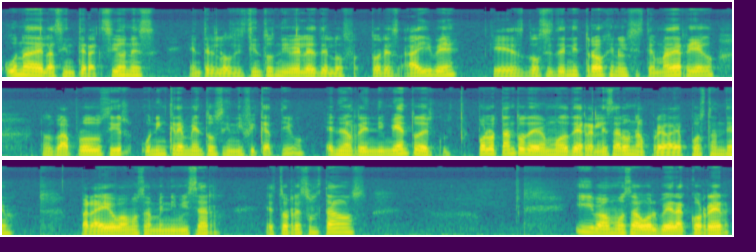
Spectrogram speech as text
una de las interacciones entre los distintos niveles de los factores A y B, que es dosis de nitrógeno y sistema de riego, nos va a producir un incremento significativo en el rendimiento del cultivo. Por lo tanto, debemos de realizar una prueba de postandeo. Para ello vamos a minimizar estos resultados y vamos a volver a correr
